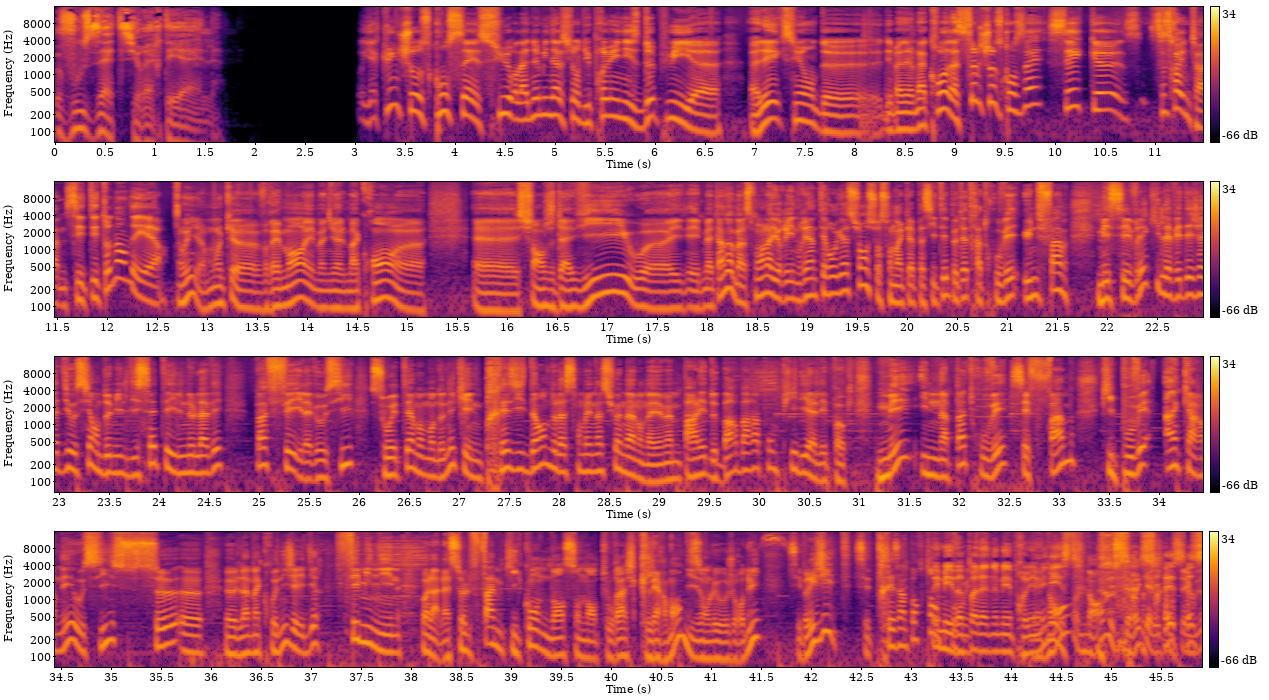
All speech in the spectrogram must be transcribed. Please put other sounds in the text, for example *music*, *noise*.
vous êtes sur RTL. Il n'y a qu'une chose qu'on sait sur la nomination du Premier ministre depuis euh, l'élection de- d'Emmanuel Macron. La seule chose qu'on sait, c'est que ce sera une femme. C'est étonnant d'ailleurs. Oui, à moins que vraiment Emmanuel Macron euh, euh, change d'avis ou euh, et mette un homme. À ce moment-là, il y aurait une vraie interrogation sur son incapacité peut-être à trouver une femme. Mais c'est vrai qu'il l'avait déjà dit aussi en 2017 et il ne l'avait pas fait. Il avait aussi souhaité à un moment donné qu'il y ait une présidente de l'Assemblée nationale. On avait même parlé de Barbara Pompili à l'époque. Mais il n'a pas trouvé ces femmes qui pouvaient incarner aussi euh, la Macronie, j'allais dire, féminine. Voilà, la seule femme qui compte dans son entourage, clairement, disons-le aujourd'hui, c'est Brigitte. C'est très important. Oui, mais il ne va lui. pas la nommer Premier Mais ministre. Non, non, mais c'est vrai *laughs* qu'elle est serait- ce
